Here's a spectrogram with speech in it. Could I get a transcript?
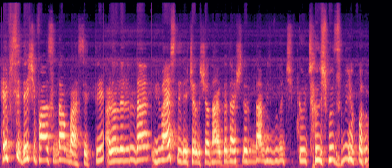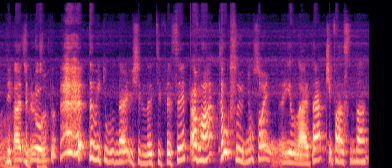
Hepsi de şifasından bahsetti. Aralarında üniversitede çalışan arkadaşlarımdan biz bunun çift göz çalışmasını yapalım diyenler oldu. Tabii ki bunlar işin latifesi. Ama tavuk suyunun son yıllarda şifasından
